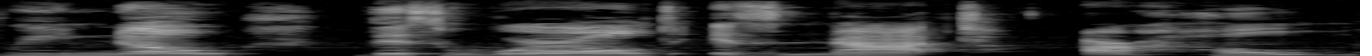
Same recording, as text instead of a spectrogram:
we know this world is not our home.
